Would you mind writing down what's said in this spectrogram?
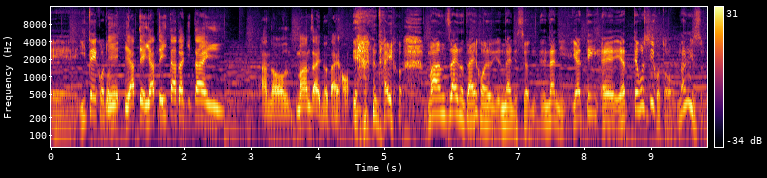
えー言いたいこと。やってやっていただきたいあの漫才の台本。や台本漫才の台本はないですよ。何やって、えーやってほしいこと？何にする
